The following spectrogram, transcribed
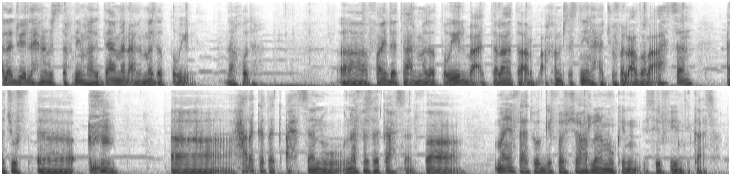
الأدوية اللي إحنا بنستخدمها دائما على المدى الطويل نأخذها. آه فائدتها على المدى الطويل بعد ثلاثة أربع خمس سنين حتشوف العضلة أحسن حتشوف آه آه حركتك أحسن ونفسك أحسن. فما ينفع توقفها في شهر لأنه ممكن يصير في انتكاسة.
